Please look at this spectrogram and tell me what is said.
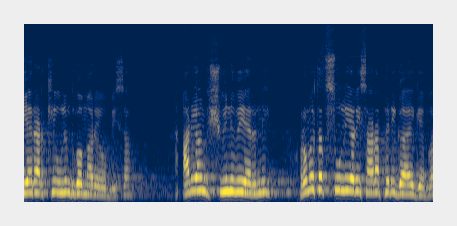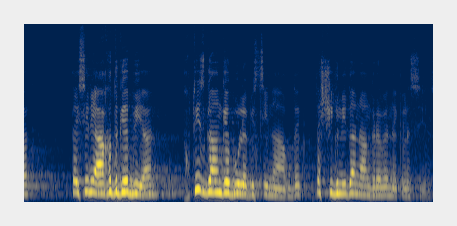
იერარქიული მდგომარეობისა, არიან შვინვიერნი, რომელთაც სულიერის არაფერი გაეგებათ და ისინი აღდგებიან ღვთის განგებულების წინააღმდეგ და შიგნიდან ანგრევენ ეკლესიას.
